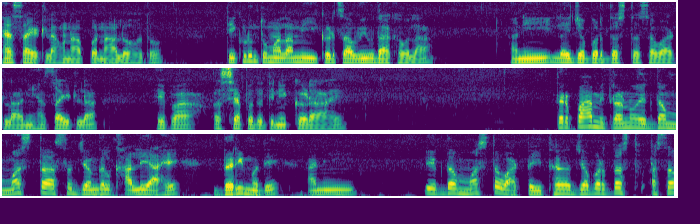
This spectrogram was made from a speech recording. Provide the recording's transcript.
ह्या साईटलाहून आपण आलो होतो. तिकडून तुम्हाला मी इकडचा व्ह्यू दाखवला. आणि लय जबरदस्त असं वाटला. आणि ह्या साईटला हे पहा अशा पद्धतीने कडा आहे. तर पहा मित्रांनो एकदम मस्त असं जंगल खाली आहे. दरीमध्ये आणि एकदम मस्त वाटतं. इथं जबरदस्त असं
